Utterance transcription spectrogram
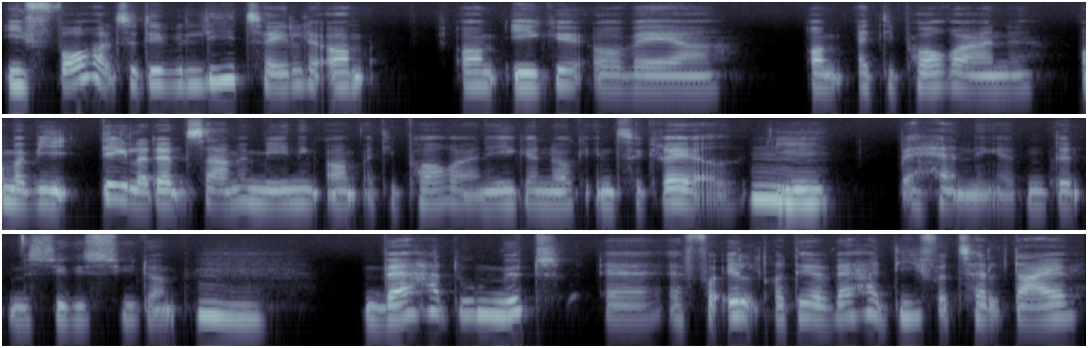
I forhold til det, vi lige talte om, om ikke at være, om at de pårørende, om at vi deler den samme mening om, at de pårørende ikke er nok integreret mm. i behandling af den, den med psykisk sygdom. Mm. Hvad har du mødt af, af forældre der? Hvad har de fortalt dig?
